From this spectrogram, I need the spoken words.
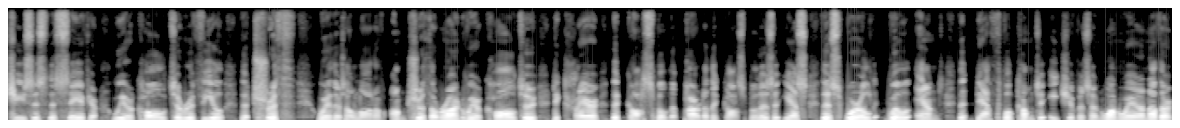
Jesus, the Savior. We are called to reveal the truth where there's a lot of untruth around. We're called to declare the gospel. The part of the gospel is that, yes, this world will end, that death will come to each of us in one way or another,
